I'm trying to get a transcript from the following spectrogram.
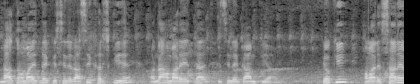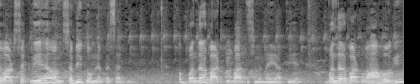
ना तो हमारे इतना किसी ने राशि खर्च की है और ना हमारे इतना किसी ने काम किया होगा। क्योंकि हमारे सारे वार्ड सक्रिय हैं और हम सभी को हमने पैसा दिया है। अब बंदर बाट की बात इसमें नहीं आती है। बंदर बाट वहाँ होगी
